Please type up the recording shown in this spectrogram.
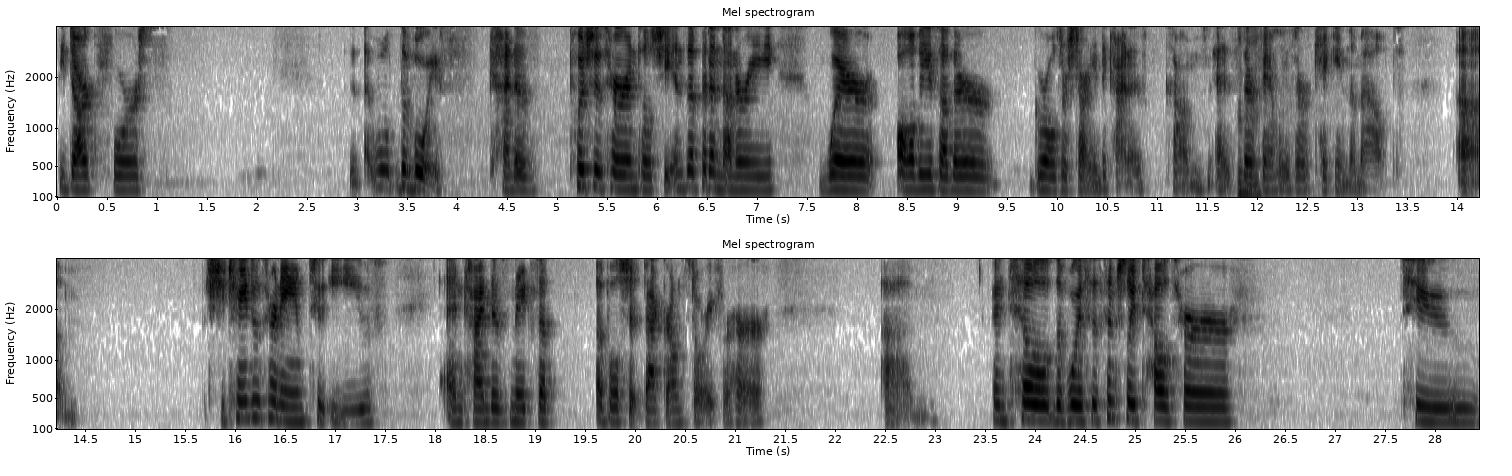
the dark force, well, the voice kind of pushes her until she ends up at a nunnery where all these other girls are starting to kind of come as their Mhm. families are kicking them out. Um, she changes her name to Eve and kind of makes up a bullshit background story for her. Um, until the voice essentially tells her to.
